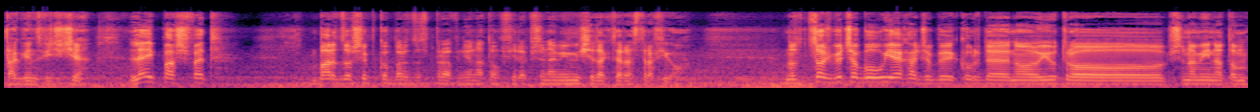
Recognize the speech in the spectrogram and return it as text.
Tak więc widzicie, lejpa Szwed bardzo szybko, bardzo sprawnie na tą chwilę. Przynajmniej mi się tak teraz trafiło. No coś by trzeba było ujechać, żeby kurde, no jutro przynajmniej na tą e,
